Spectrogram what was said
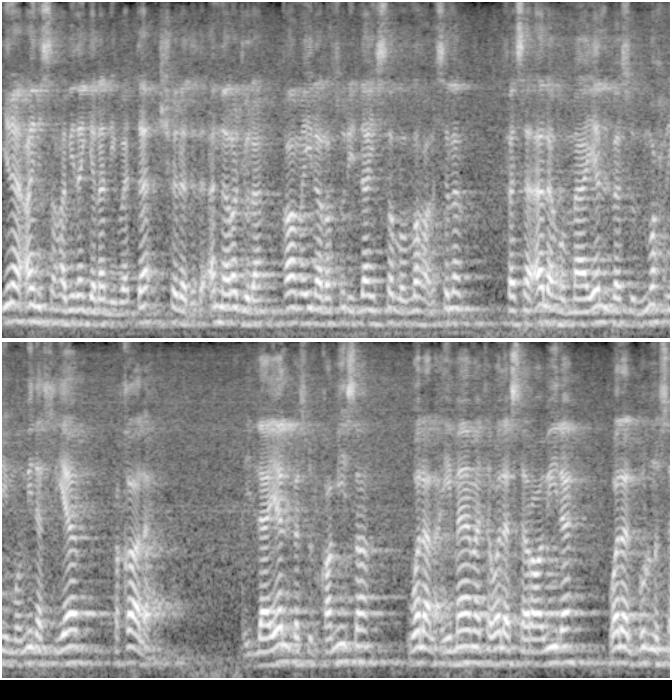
Yine aynı sahabiden gelen rivayette şöyle dedi. Enne raculen kâme ila Resulillahi sallallahu aleyhi ve sellem fesâelehu mâ yelbesul muhrimu mine thiyâb fekâle لا يلبس القميص ولا العمامة ولا السراويل ولا البرنس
